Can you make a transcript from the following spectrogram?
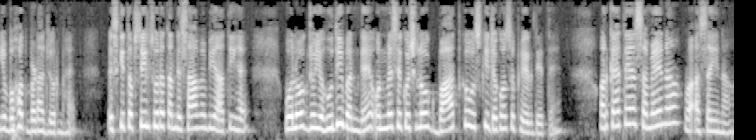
یہ بہت بڑا جرم ہے۔ اس کی تفصیل صورت النساء میں بھی آتی ہے۔ وہ لوگ جو یہودی بن گئے، ان میں سے کچھ لوگ بات کو اس کی جگہوں سے پھیر دیتے ہیں اور کہتے ہیں، سمینا و اسینا،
